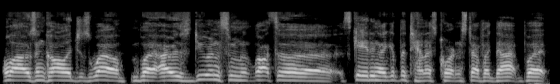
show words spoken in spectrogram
while I was in college as well. But I was doing some lots of skating, like at the tennis court and stuff like that. But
